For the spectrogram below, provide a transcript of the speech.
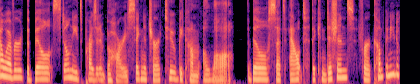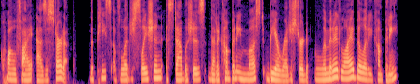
However, the bill still needs President Buhari's signature to become a law. The bill sets out the conditions for a company to qualify as a startup. The piece of legislation establishes that a company must be a registered limited liability company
